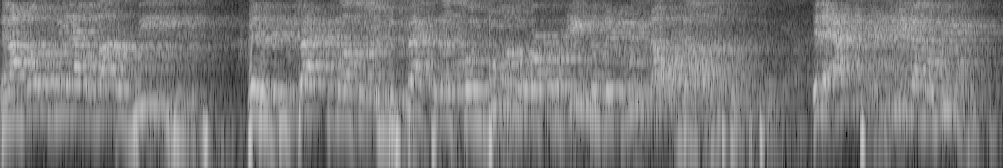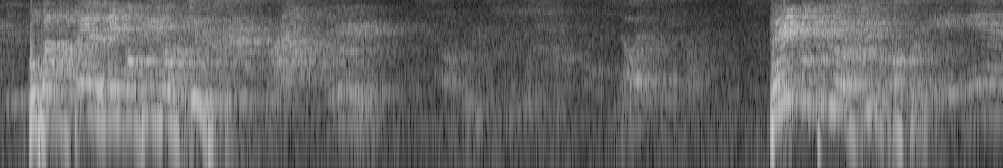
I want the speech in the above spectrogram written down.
And I know that we have a lot of reasons that have detracted us or distracted us from doing the work of the kingdom that we know God wants us to do. It, ain't that you ain't got no reasons. But what I'm saying, it ain't going to be no excuse. No excuse. There ain't going to be no excuse, my friend. Amen.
